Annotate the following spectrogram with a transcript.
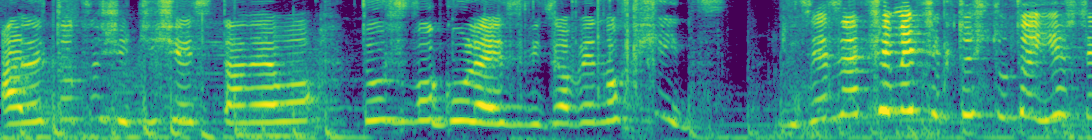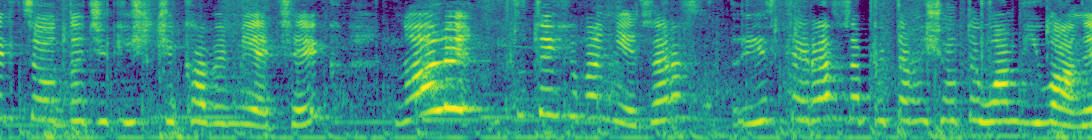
Ale to, co się dzisiaj stanęło, to już w ogóle jest, widzowie, no hit. Widzę, zobaczymy, czy ktoś tutaj jeszcze chce oddać jakiś ciekawy mieczyk. No ale tutaj chyba nie. Zaraz, jeszcze raz zapytamy się o te łambiłany,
